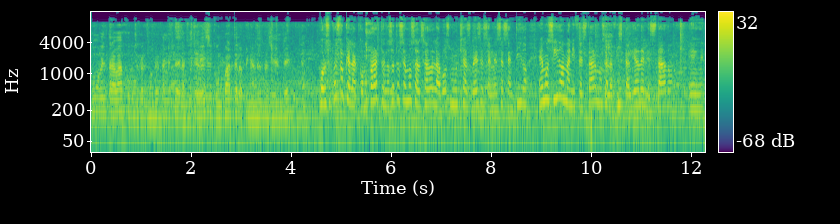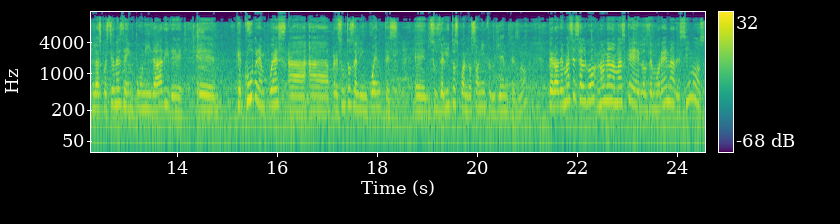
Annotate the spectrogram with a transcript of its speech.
¿cómo ve el trabajo concre- concretamente de la fiscalía y si comparte la opinión del presidente? Por supuesto que la comparto y nosotros hemos alzado la voz muchas veces en ese sentido. Hemos ido a manifestarnos a la Fiscalía del Estado en las cuestiones de impunidad y de... eh, que cubren pues a, presuntos delincuentes en sus delitos cuando son influyentes, ¿no? Pero además es algo, no nada más que los de Morena decimos,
